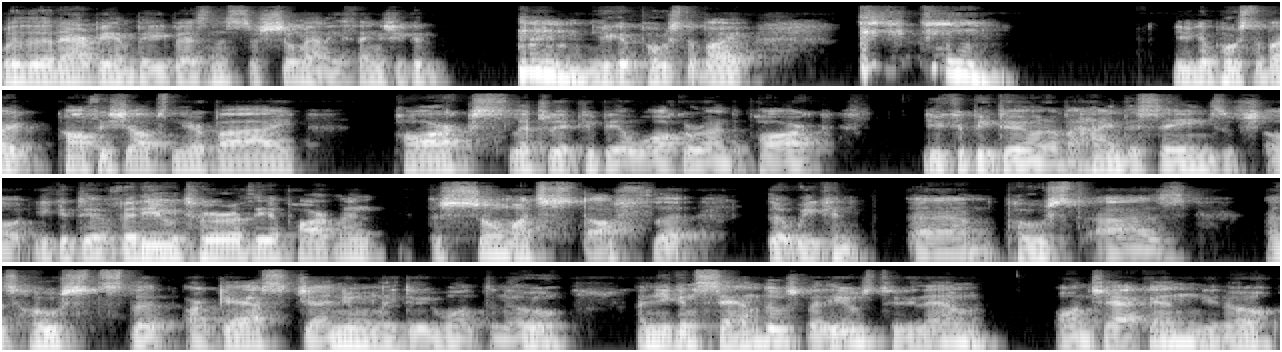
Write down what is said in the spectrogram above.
with an Airbnb business, there's so many things you could you could post about. you can post about coffee shops nearby, parks. Literally, it could be a walk around the park. You could be doing a behind the scenes of. You could do a video tour of the apartment. There's so much stuff that that we can um, post as as hosts that our guests genuinely do want to know, and you can send those videos to them on check-in. You know,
